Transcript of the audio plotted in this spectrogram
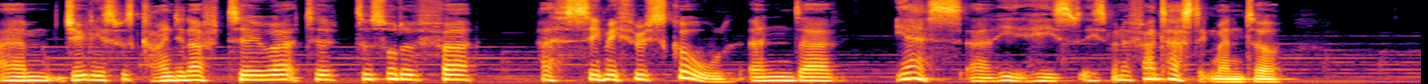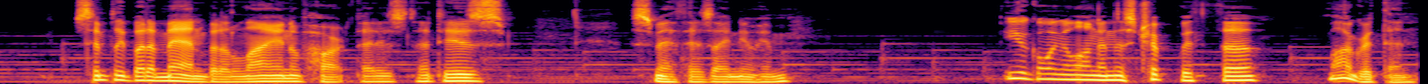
um, Julius was kind enough to uh, to to sort of uh, see me through school, and uh, yes, uh, he, he's he's been a fantastic mentor. Simply but a man, but a lion of heart. That is that is Smith as I knew him. You're going along on this trip with uh, Margaret then.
